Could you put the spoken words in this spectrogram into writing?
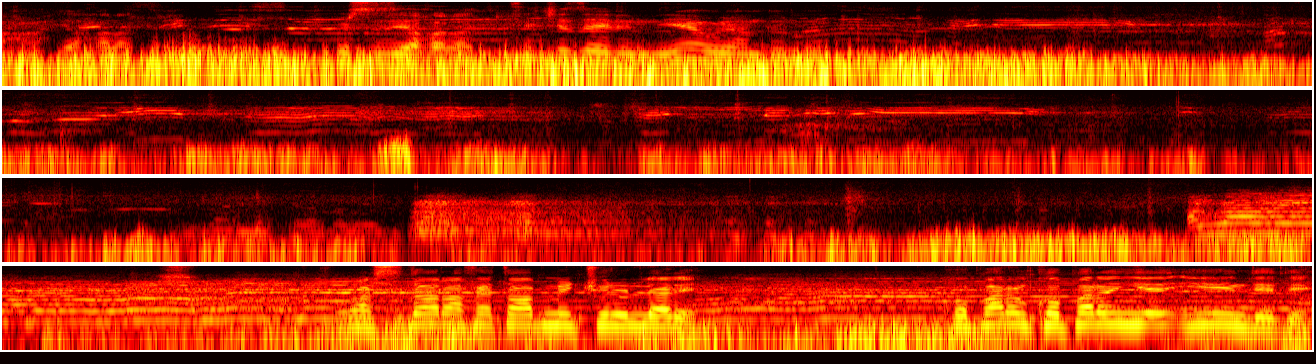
Aha yakaladı. Hırsızı yakaladı. Sekiz Eylül niye uyandırdın? Burası da Rafet abimin kürülleri. Koparın koparın ye, yiyin dedi.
